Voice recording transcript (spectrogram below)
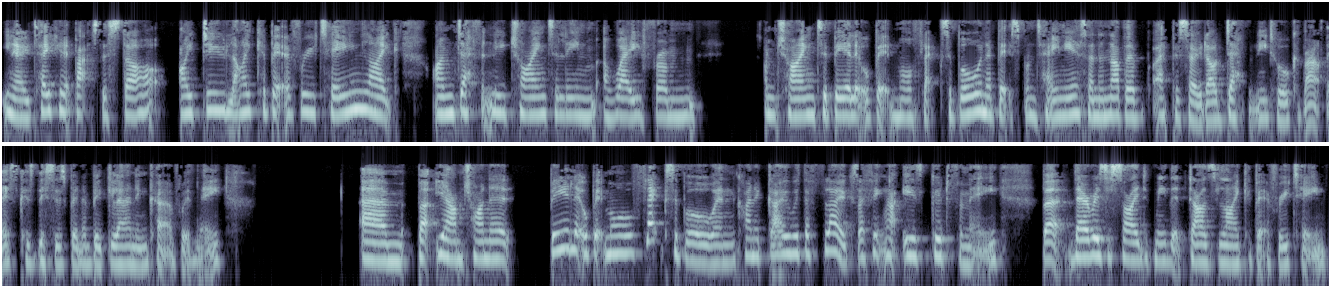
you know taking it back to the start i do like a bit of routine. Like i'm definitely trying to lean away from I'm trying to be a little bit more flexible and a bit spontaneous. And another episode, I'll definitely talk about this because this has been a big learning curve with me. Um, but yeah, I'm trying to be a little bit more flexible and kind of go with the flow because I think that is good for me. But there is a side of me that does like a bit of routine.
